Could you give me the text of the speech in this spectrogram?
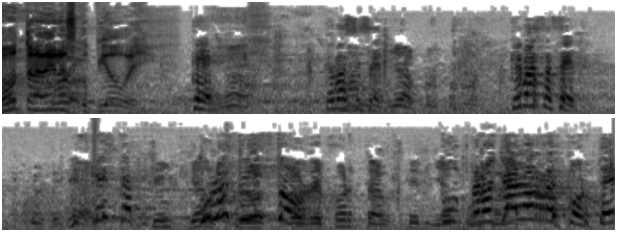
Otra vez lo escupió, güey. ¿Qué? ¿Qué vas a hacer? ¿Qué vas a hacer? Es que esta... ¡Tú lo has visto! Lo reporta usted ya. Tú- pero ya lo reporté.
